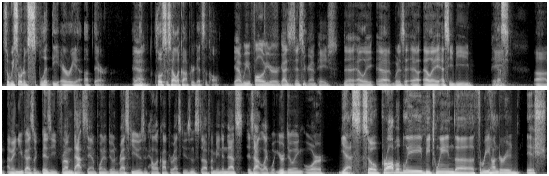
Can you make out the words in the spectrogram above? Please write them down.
So we sort of split the area up there. And Yeah. the closest helicopter gets the call. Yeah, we follow your guys' Instagram page, the LA, uh, what is it, L- LA SEB E page. Yes. Um, I mean, you guys look busy from that standpoint of doing rescues and helicopter rescues and stuff. I mean, and that's is that like what you're doing, or Yes. So probably between the 300 ish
